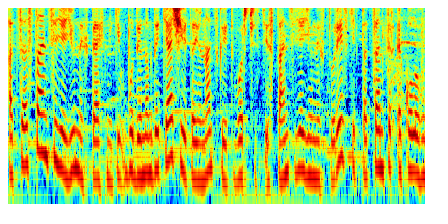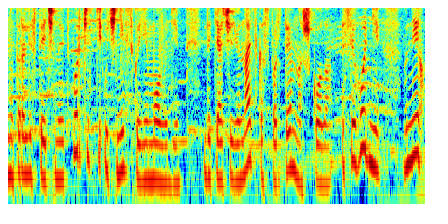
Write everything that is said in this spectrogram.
А це станція юних техніків, будинок дитячої та юнацької творчості, станція юних туристів та центр еколого-натуралістичної творчості учнівської молоді, дитячо-юнацька спортивна школа. Сьогодні в них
